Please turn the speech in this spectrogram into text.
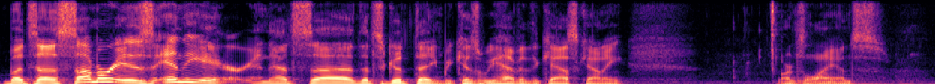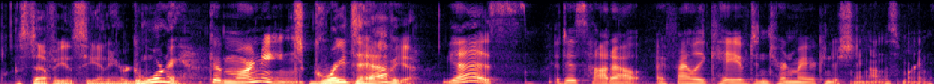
But uh, summer is in the air, and that's uh, that's a good thing because we have in the Cass County Arts Alliance, Stephanie and Sienna here. Good morning. Good morning. It's great to have you. Yes, it is hot out. I finally caved and turned my air conditioning on this morning.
